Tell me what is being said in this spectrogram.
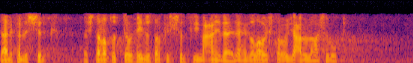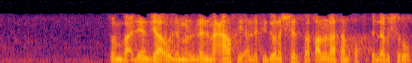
تاركا للشرك. فاشترطوا التوحيد وترك الشرك في معاني لا إله إلا الله وجعلوا لها شروط. ثم بعدين جاءوا للمعاصي التي دون الشرك فقالوا لا تنقض إلا بشروط.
